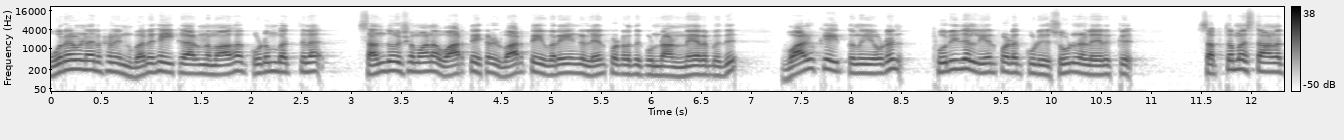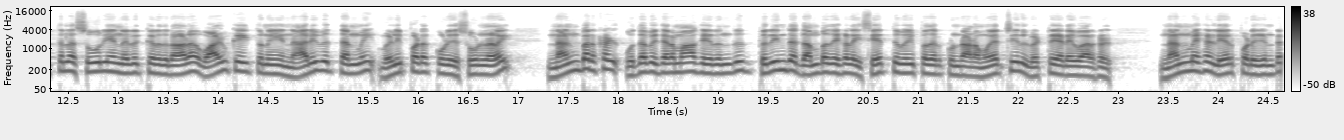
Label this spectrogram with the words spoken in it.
உறவினர்களின் வருகை காரணமாக குடும்பத்தில் சந்தோஷமான வார்த்தைகள் வார்த்தை விரயங்கள் ஏற்படுறதுக்கு உண்டான நேரம் இது. வாழ்க்கை துணையுடன் புரிதல் ஏற்படக்கூடிய சூழ்நிலை இருக்குது சப்தமஸ்தானத்தில் சூரியன் இருக்கிறதுனால வாழ்க்கை துணையின் அறிவுத்தன்மை வெளிப்படக்கூடிய சூழ்நிலை நண்பர்கள் உதவிகரமாக இருந்து பிரிந்த தம்பதிகளை சேர்த்து வைப்பதற்குண்டான முயற்சியில் வெற்றி அடைவார்கள் நன்மைகள் ஏற்படுகின்ற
